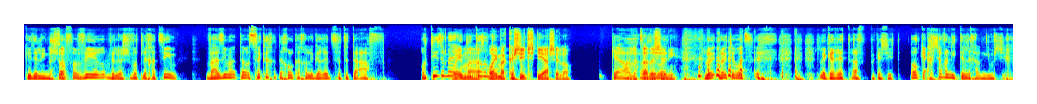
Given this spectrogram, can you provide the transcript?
כדי לנשוף אוויר ולהשוות לחצים. ואז אם אתה עושה ככה, אתה יכול ככה לגרד קצת את האף. אותי זה או מעניין, עם ה- או עם הקשית שתייה שלו, כן, אה, לצד זה לא- השני. לא לא הייתי רוצה לגרד את האף בקשית. אוקיי, עכשיו אני אתן לך, אני אמשיך.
